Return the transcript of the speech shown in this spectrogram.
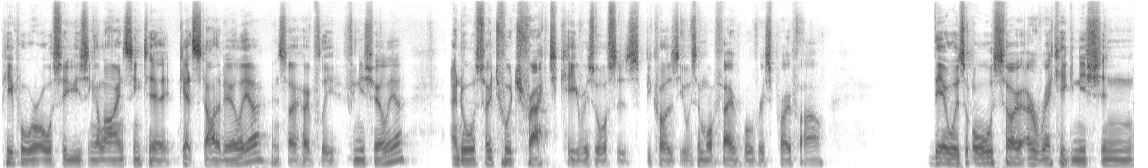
people were also using alliancing to get started earlier and so hopefully finish earlier, and also to attract key resources because it was a more favorable risk profile. There was also a recognition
